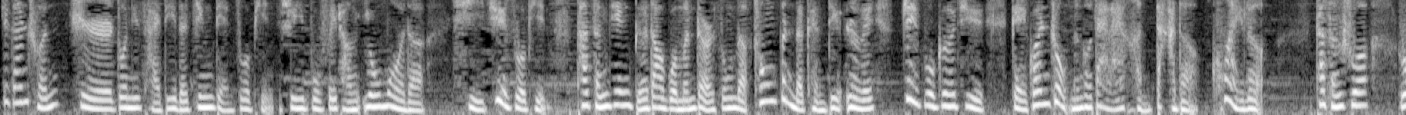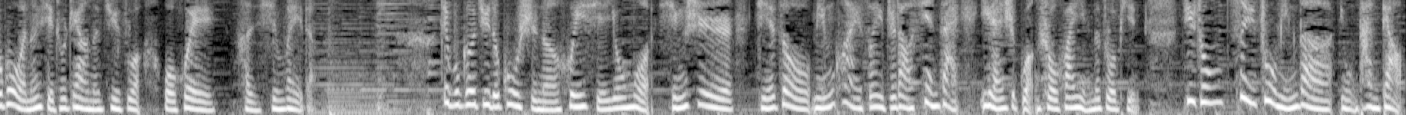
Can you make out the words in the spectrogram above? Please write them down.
之甘醇》是多尼采蒂的经典作品，是一部非常幽默的喜剧作品。他曾经得到过门德尔松的充分的肯定，认为这部歌剧给观众能够带来很大的快乐。他曾说：“如果我能写出这样的剧作，我会很欣慰的。”这部歌剧的故事呢，诙谐幽默，形式节奏明快，所以直到现在依然是广受欢迎的作品。剧中最著名的咏叹调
